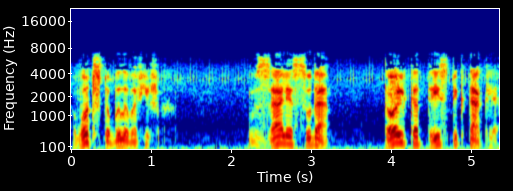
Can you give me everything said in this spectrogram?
Вот что было в афишах. В зале суда только три спектакля.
